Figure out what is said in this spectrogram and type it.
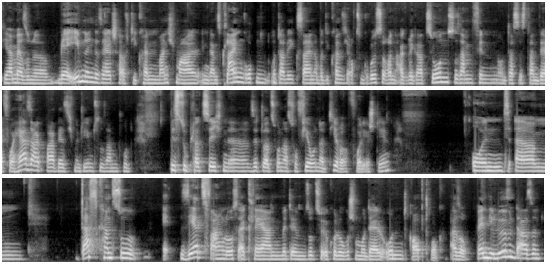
die haben ja so eine Mehrebenengesellschaft, die können manchmal in ganz kleinen Gruppen unterwegs sein, aber die können sich auch zu größeren Aggregationen zusammenfinden und das ist dann sehr vorhersagbar, wer sich mit wem zusammentut, bis du plötzlich eine Situation hast, wo 400 Tiere vor dir stehen. Und ähm, das kannst du sehr zwanglos erklären mit dem sozioökologischen Modell und Raubdruck. Also wenn die Löwen da sind,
